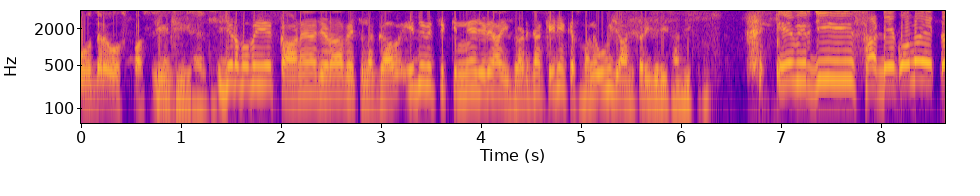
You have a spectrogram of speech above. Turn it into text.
ਉਧਰ ਉਸ ਪਾਸੇ ਠੀਕ ਜਿਹੜਾ ਬਾਬਾ ਇਹ ਕਾਣਾ ਜਿਹੜਾ ਵਿੱਚ ਲੱਗਾ ਵਾ ਇਹਦੇ ਵਿੱਚ ਕਿੰਨੇ ਜਿਹੜੇ ਹਾਈਬ੍ਰਿਡ ਜਾਂ ਕਿਹੜੀਆਂ ਕਿਸਮਾਂ ਨੇ ਉਹ ਵੀ ਜਾਣਕਾਰੀ ਜਿਹੜੀ ਸਾਂਝੀ ਕਰੋ। ਇਹ ਵੀਰ ਜੀ ਸਾਡੇ ਕੋਲ ਨਾ ਇੱਕ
